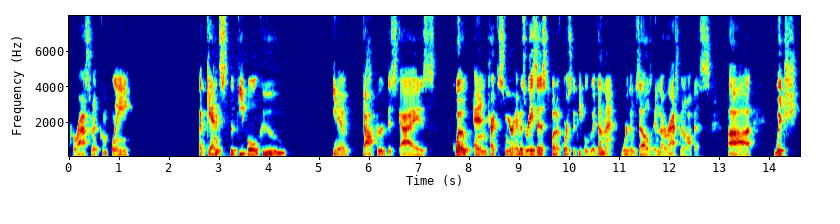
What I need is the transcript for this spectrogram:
harassment complaint against the people who, you know, doctored this guy's quote and tried to smear him as racist. But of course, the people who had done that were themselves in the harassment office, uh, which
